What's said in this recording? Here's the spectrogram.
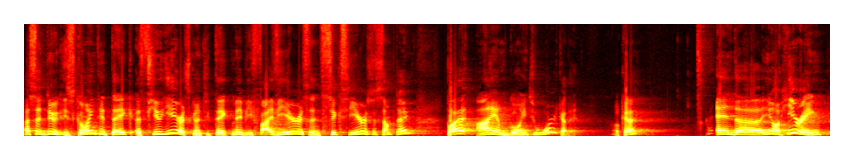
I said, dude, it's going to take a few years. It's going to take maybe five years and six years or something, but I am going to work at it, okay? And, uh, you know, hearing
